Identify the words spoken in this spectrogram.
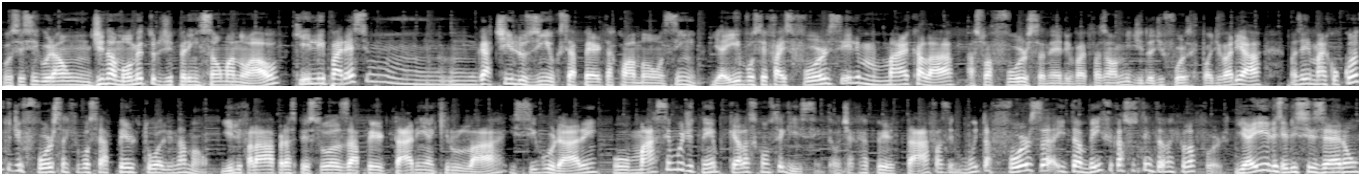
você segurar um dinamômetro de preensão manual, que ele parece um, um gatilhozinho que se aperta com a mão assim, e aí você faz força e ele marca lá a sua força, né? Ele vai fazer uma medida de força que pode variar, mas ele marca o quanto de força que você apertou ali na mão. E ele falava para as pessoas apertarem aquilo lá e segurarem o máximo de tempo que elas conseguissem. Então tinha que apertar, fazer muita força e também ficar sustentando aquela força. E aí eles, eles fizeram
